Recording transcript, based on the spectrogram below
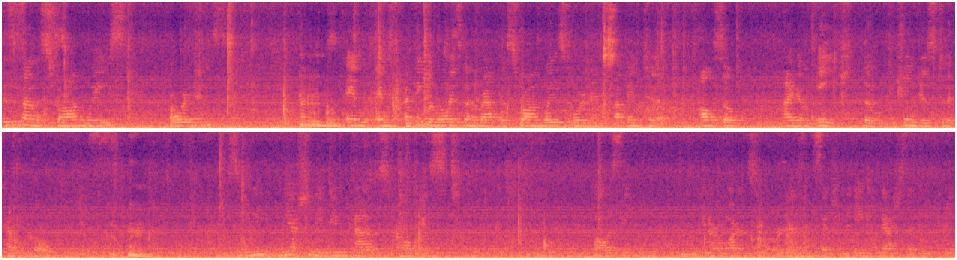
This is on the strong waste ordinance. Um, And, and I think Ramona's going to wrap the strong waste ordinance up into also item H, the changes to the county code. So we, we actually do have a strong waste policy in our water and sewer ordinance, in section eighty seventy-three.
